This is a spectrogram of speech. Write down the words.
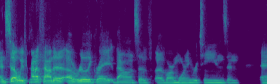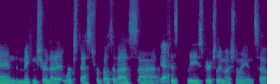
And so we've kind of found a, a really great balance of of our morning routines and and making sure that it works best for both of us, uh, yeah. physically, spiritually, emotionally, and so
